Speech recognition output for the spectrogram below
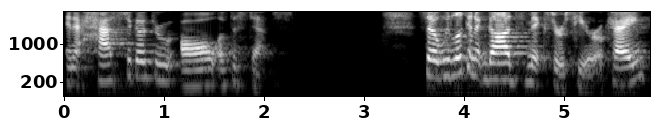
and it has to go through all of the steps. So we're looking at God's mixers here, okay?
